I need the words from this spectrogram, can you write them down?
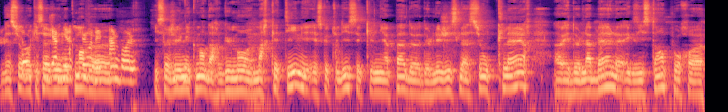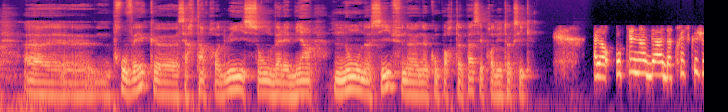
Bien sûr, donc il s'agit uniquement de il s'agit uniquement d'arguments euh, marketing et, ce que tu dis c'est qu'il n'y a pas de, de législation claire euh, et de label existant pour euh, prouver que certains produits sont bel et bien non nocifs, ne, ne comportent pas ces produits toxiques. Alors au Canada, d'après ce que je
